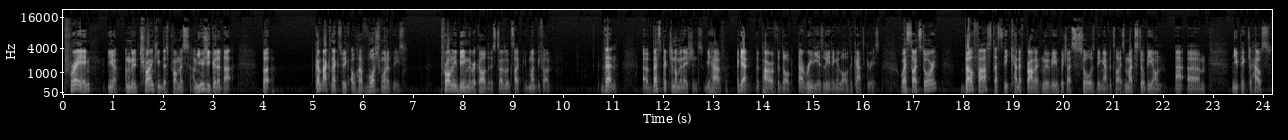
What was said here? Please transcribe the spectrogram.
praying, you know, I'm gonna try and keep this promise. I'm usually good at that, but come back next week. I'll have watched one of these probably being the Ricardos, because it looks like it might be fun. Then, uh, Best Picture nominations. We have, again, The Power of the Dog. That really is leading a lot of the categories. West Side Story, Belfast, that's the Kenneth Branagh movie, which I saw was being advertised, might still be on at um, New Picture House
